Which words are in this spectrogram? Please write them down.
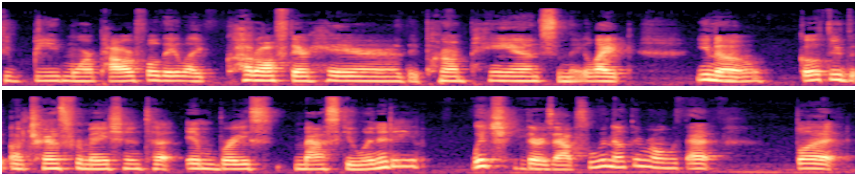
to be more powerful, they like cut off their hair, they put on pants, and they like, you know, go through a transformation to embrace masculinity, which mm-hmm. there's absolutely nothing wrong with that. But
